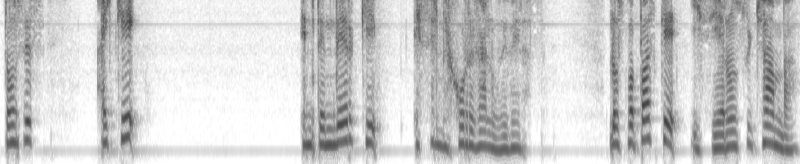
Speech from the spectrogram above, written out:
Entonces, hay que entender que es el mejor regalo de veras. Los papás que hicieron su chamba,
